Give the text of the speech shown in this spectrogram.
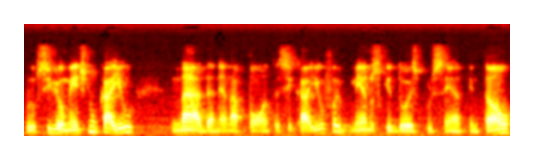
possivelmente não caiu nada né, na ponta. Se caiu, foi menos que 2%. Então,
